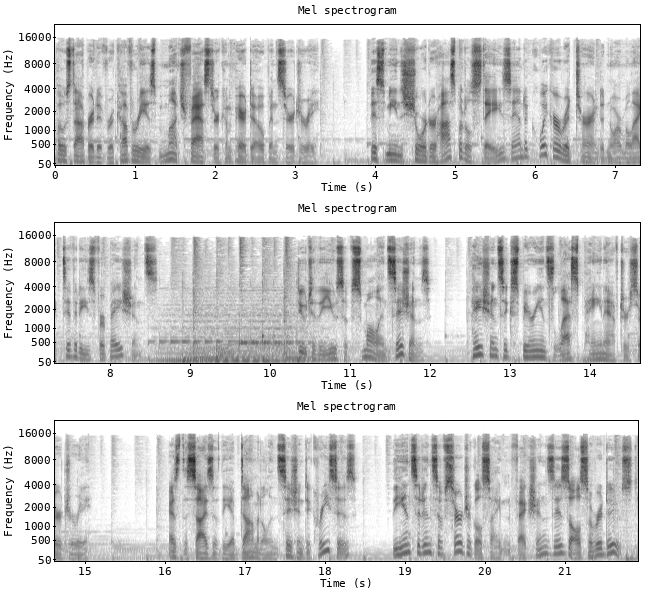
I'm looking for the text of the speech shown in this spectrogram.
Postoperative recovery is much faster compared to open surgery. This means shorter hospital stays and a quicker return to normal activities for patients. Due to the use of small incisions, patients experience less pain after surgery. As the size of the abdominal incision decreases, the incidence of surgical site infections is also reduced.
